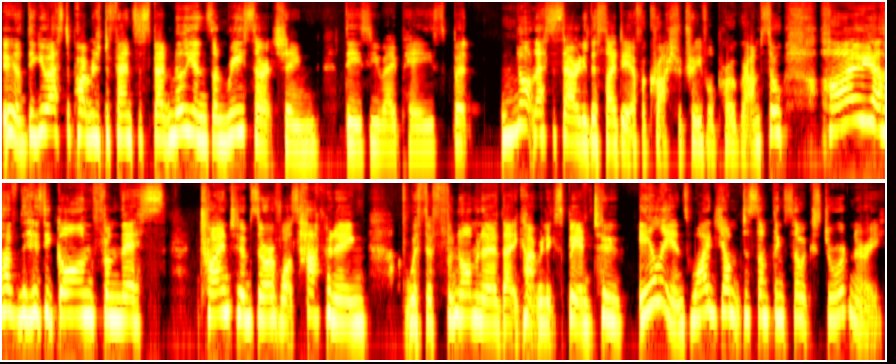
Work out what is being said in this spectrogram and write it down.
you know, the US Department of Defense has spent millions on researching these UAPs, but not necessarily this idea of a crash retrieval program. So, how have, has he gone from this trying to observe what's happening with the phenomena that you can't really explain to aliens. Why jump to something so extraordinary?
